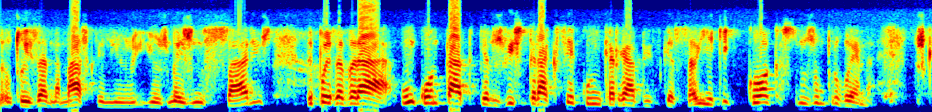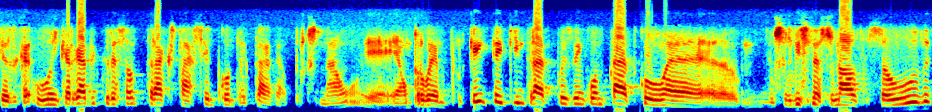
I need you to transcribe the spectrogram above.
utilizando a máscara e, os meios necessários. Depois haverá um contato, pelos vistos, terá que ser com o encarregado de educação, e aqui coloca-se-nos um problema. O encarregado de educação terá que estar sempre contactável, porque senão é, é um problema. Porque quem tem que entrar depois em contato com a, o Serviço Nacional de Saúde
